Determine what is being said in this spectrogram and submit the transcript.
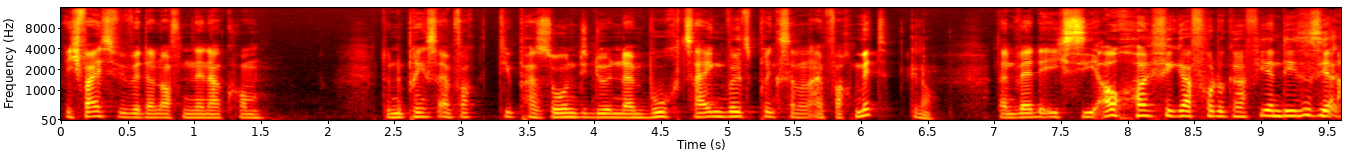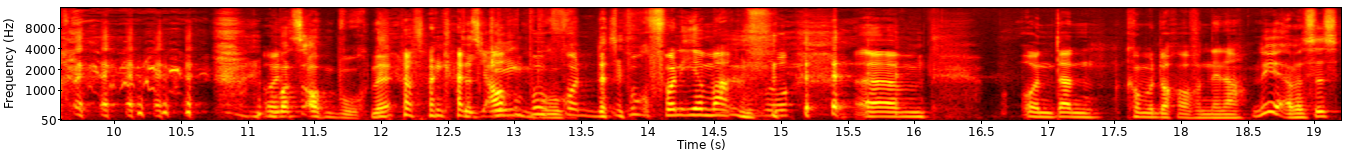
Ich weiß, wie wir dann auf den Nenner kommen. Du bringst einfach die Person, die du in deinem Buch zeigen willst, bringst du dann einfach mit. Genau. Dann werde ich sie auch häufiger fotografieren dieses Jahr. Du machst auch ein Buch, ne? dann kann Das ich auch ein Buch von, das Buch von ihr machen. So. ähm, und dann kommen wir doch auf den Nenner. Nee, aber es ist,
